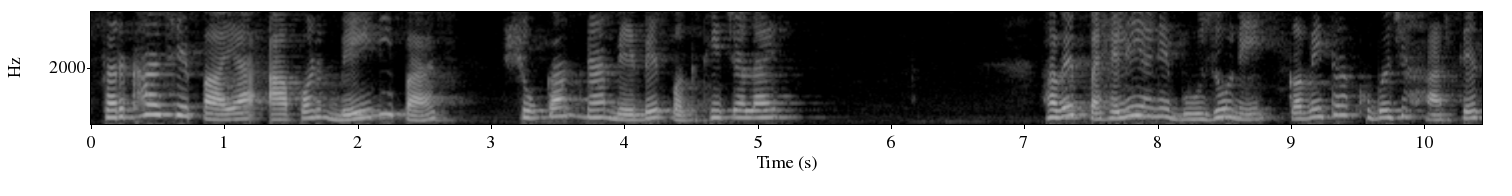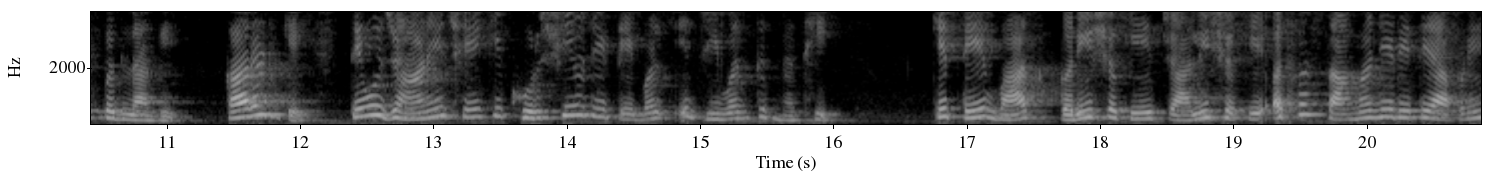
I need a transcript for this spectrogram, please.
સરખા છે પાયા આપણ બેયની પાસ. શું કામ ના બે બે પગથી ચલાય? હવે પહેલી અને બૂઝોને કવિતા ખૂબ જ હાસ્યાસ્પદ લાગી, કારણ કે તેઓ જાણે છે કે ખુરશી અને ટેબલ એ જીવંત નથી, કે તે વાત કરી શકે, ચાલી શકે અથવા સામાન્ય રીતે આપણે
